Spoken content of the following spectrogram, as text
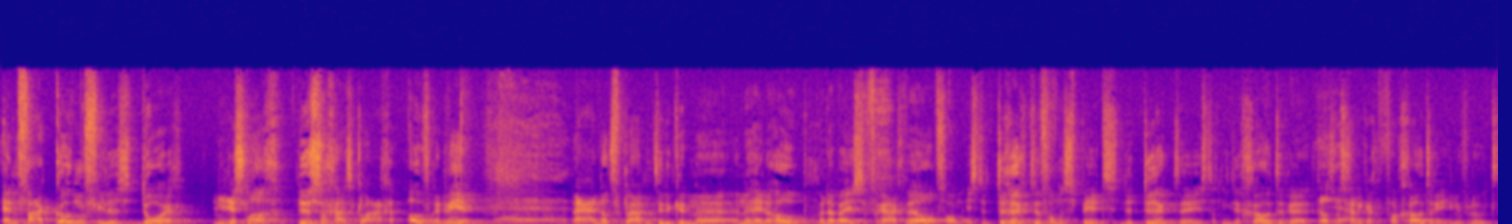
En vaak komen files door neerslag. Dus dan gaan ze klagen over het weer. Nou ja, dat verklaart natuurlijk een, eh, een hele hoop. Maar daarbij is de vraag wel van... is de drukte van de spits, de drukte, is dat niet een grotere... dat is Ja. waarschijnlijk van grotere invloed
